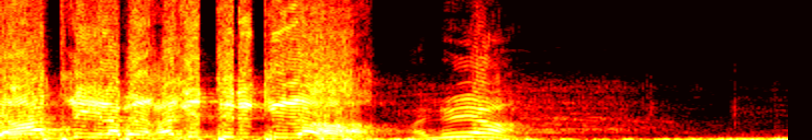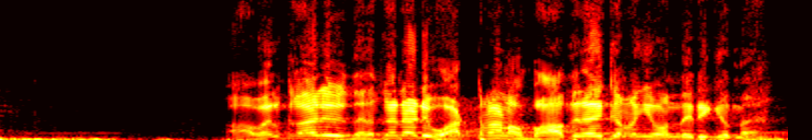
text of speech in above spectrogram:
രാത്രിയിൽ അവർ ഇറങ്ങിത്തിരിക്കുക. അവൽക്കാര് നിനക്കനാടി വട്ടാണോ ബാതിലേക്ക് ഇറങ്ങി വന്നിരിക്കുന്നത്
